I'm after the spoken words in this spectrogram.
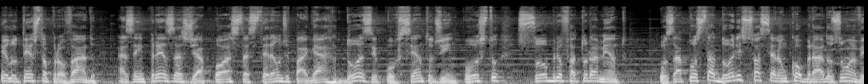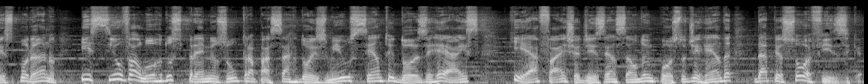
Pelo texto aprovado, as empresas de apostas terão de pagar 12% de imposto sobre o faturamento os apostadores só serão cobrados uma vez por ano e se o valor dos prêmios ultrapassar R$ 2.112, que é a faixa de isenção do imposto de renda da pessoa física.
